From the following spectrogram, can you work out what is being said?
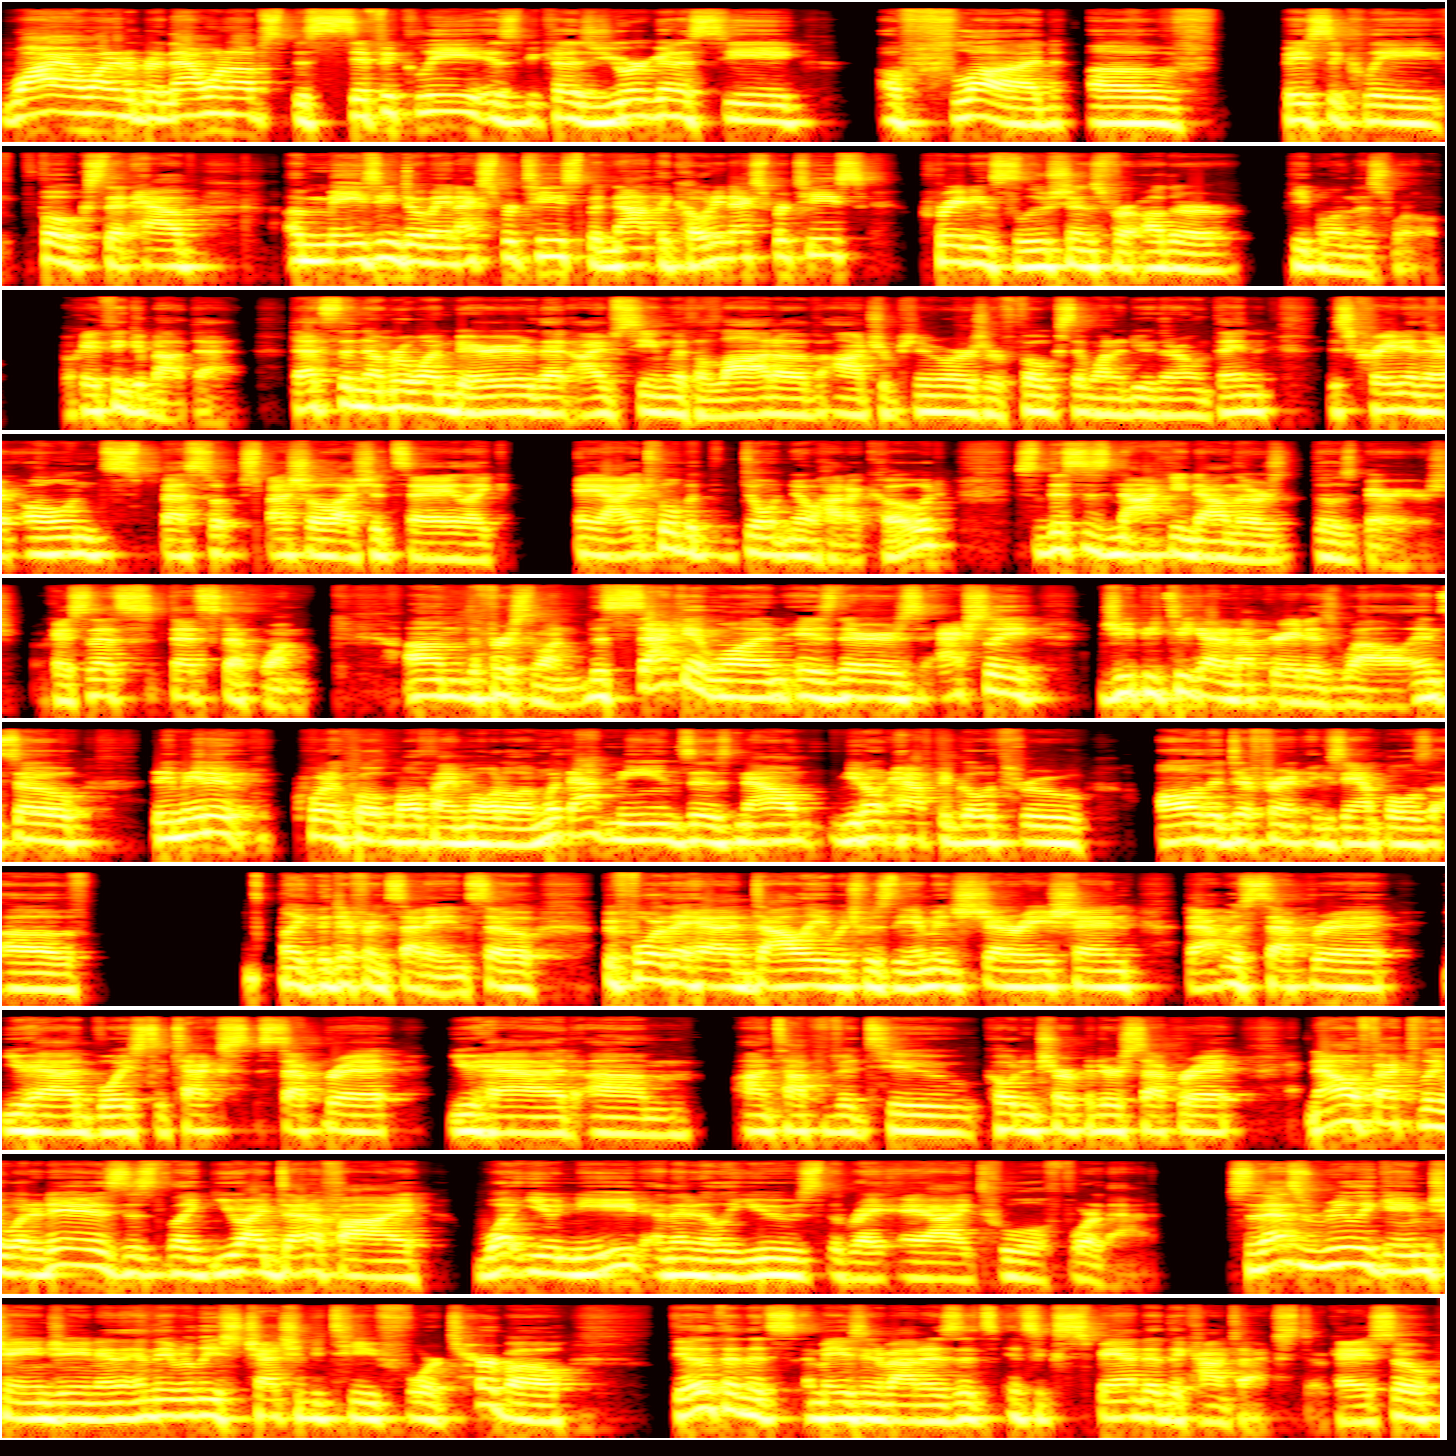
why i wanted to bring that one up specifically is because you're going to see a flood of basically folks that have amazing domain expertise, but not the coding expertise, creating solutions for other people in this world. Okay, think about that. That's the number one barrier that I've seen with a lot of entrepreneurs or folks that want to do their own thing is creating their own special, special, I should say, like AI tool, but don't know how to code. So this is knocking down those those barriers. Okay, so that's that's step one. Um, the first one. The second one is there's actually GPT got an upgrade as well, and so they made it quote unquote multimodal. And what that means is now you don't have to go through all the different examples of like the different settings. So before they had DALL-E, which was the image generation, that was separate. You had voice to text separate. You had um, on top of it too code interpreter separate. Now, effectively, what it is is like you identify what you need, and then it'll use the right AI tool for that. So that's really game changing. And, and they released ChatGPT 4 Turbo. The other thing that's amazing about it is it's it's expanded the context. Okay. So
